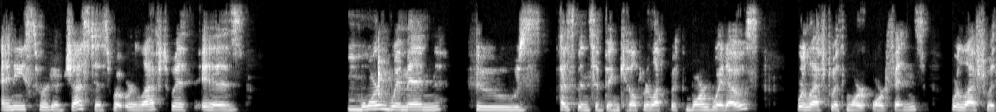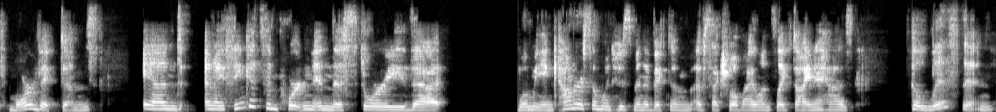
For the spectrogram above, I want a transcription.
any sort of justice. What we're left with is more women whose husbands have been killed. We're left with more widows. We're left with more orphans. We're left with more victims. And and I think it's important in this story that when we encounter someone who's been a victim of sexual violence like Dinah has, to listen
